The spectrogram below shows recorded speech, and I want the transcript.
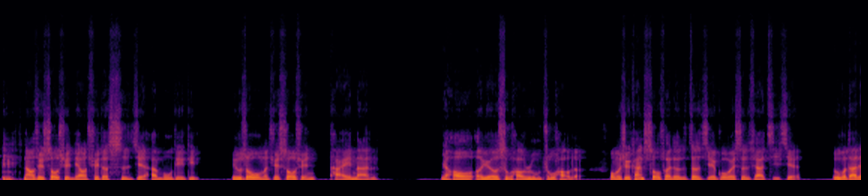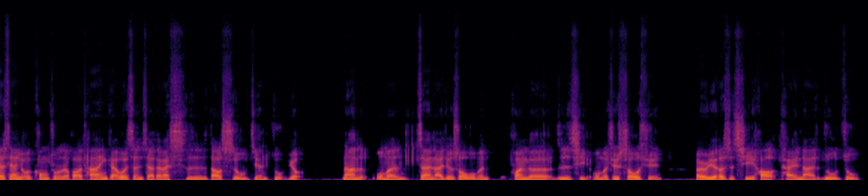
然后去搜寻你要去的时间和目的地。例如说，我们去搜寻台南，然后二月二十五号入住好了，我们去看搜出来的这个结果会剩下几间。如果大家现在有空做的话，它应该会剩下大概十到十五间左右。那我们再来就是说，我们换个日期，我们去搜寻二月二十七号台南入住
